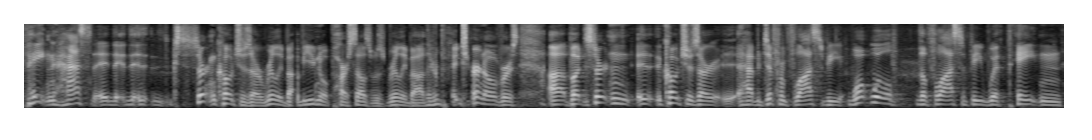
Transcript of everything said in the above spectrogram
Payton has to, certain coaches are really, you know, Parcells was really bothered by turnovers, uh, but certain uh, coaches are have a different philosophy. What will the philosophy with Payton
